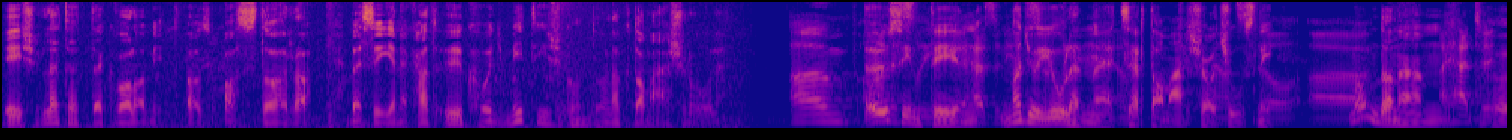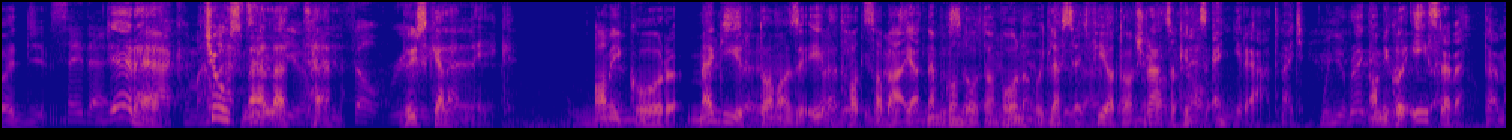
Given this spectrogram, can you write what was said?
és letettek valamit az asztalra. Beszéljenek hát ők, hogy mit is gondolnak Tamásról. Őszintén, nagyon jó lenne egyszer Tamással csúszni. Mondanám, hogy gyere, csúsz mellettem, büszke lennék. Amikor megírtam az élet hat szabályát, nem gondoltam volna, hogy lesz egy fiatal srác, akin ez ennyire átmegy. Amikor észrevettem,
